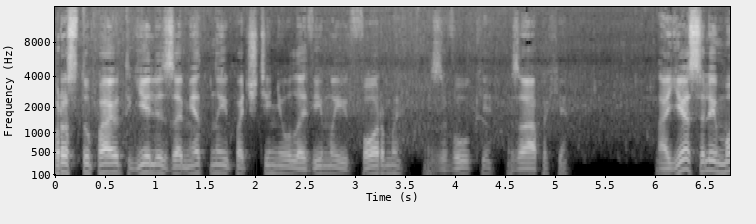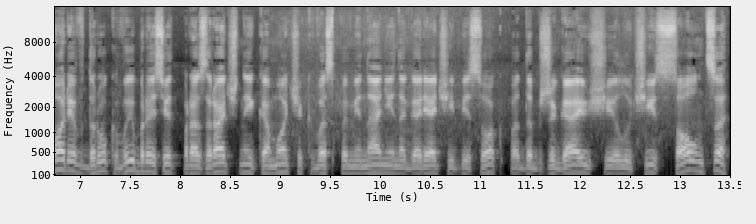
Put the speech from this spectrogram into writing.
проступают еле заметные, почти неуловимые формы, звуки, запахи. А если море вдруг выбросит прозрачный комочек воспоминаний на горячий песок под обжигающие лучи солнца,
